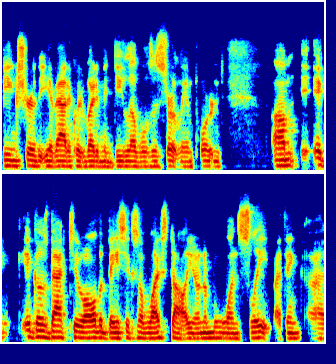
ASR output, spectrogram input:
being sure that you have adequate vitamin D levels is certainly important. Um, it it goes back to all the basics of lifestyle. You know, number one, sleep. I think uh,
